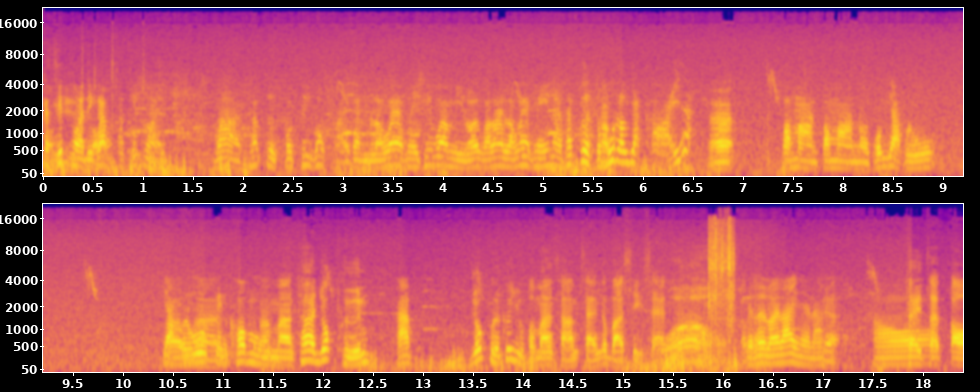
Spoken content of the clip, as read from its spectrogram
กระซิบหน่อยดีครับกระซิบหน่อยว่าถ้าเกิดเขาซื้อเขาขายกันเราแวกในที่ว่ามีร้อยกว่าไร่เราแวกนี้นะถ้าเกิดสมมติเราอยากขายนะนะฮะประมาณประมาณหน่อยผมอยากรู้ อยากรู้ประมณเป็นข้อมูลประมาณถ้ายกผืนครับ ยกผืนก็อยู่ประมาณสามแสนกับบาทสี่แสนเป็นร้อยร้อยๆไร่เนี่ยนะเนี่ยอ๋อใส่จะต่อ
